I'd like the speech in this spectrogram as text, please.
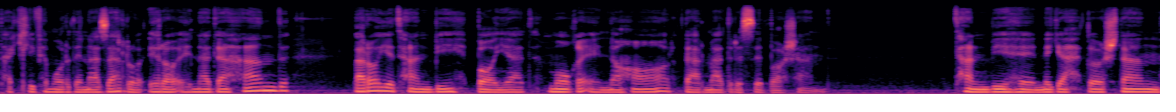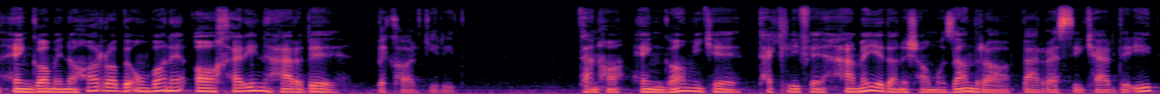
تکلیف مورد نظر را ارائه ندهند برای تنبیه باید موقع نهار در مدرسه باشند. تنبیه نگه داشتن هنگام نهار را به عنوان آخرین حربه به کار گیرید. تنها هنگامی که تکلیف همه دانش آموزان را بررسی کرده اید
